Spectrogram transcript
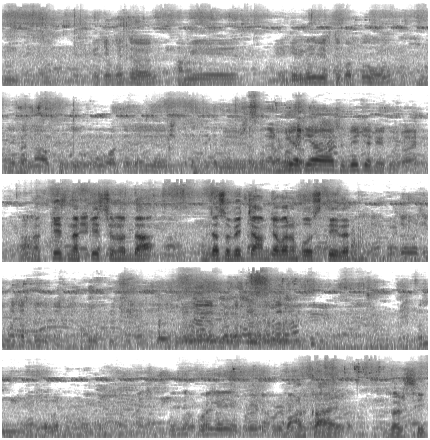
त्याच्याबद्दल आम्ही दीर्घ व्यक्त करतो. आणि त्यांना पुढचे चांगली अशा शुभेच्छा देतो? नक्कीच नक्कीच सुनोदा. तुमच्या शुभेच्छा आमच्यापर्यंत पोहोचतील. पुढच्या वर्षी मग पुढे पुढे पुढे. बारका आहे लरसिक.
